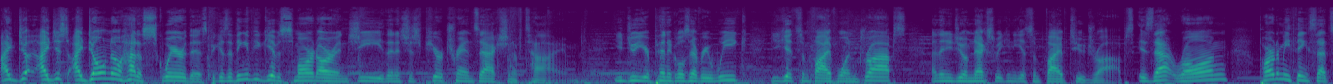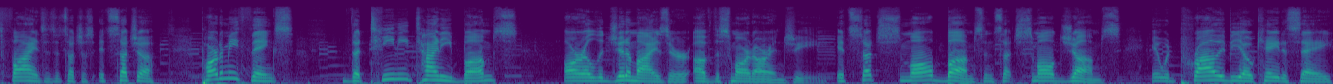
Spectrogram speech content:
I, do, I just I don't know how to square this because I think if you give smart RNG, then it's just pure transaction of time. You do your pinnacles every week, you get some 5 1 drops, and then you do them next week and you get some 5 2 drops. Is that wrong? Part of me thinks that's fine since it's such a it's such a part of me thinks the teeny tiny bumps are a legitimizer of the smart RNG. It's such small bumps and such small jumps, it would probably be okay to say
